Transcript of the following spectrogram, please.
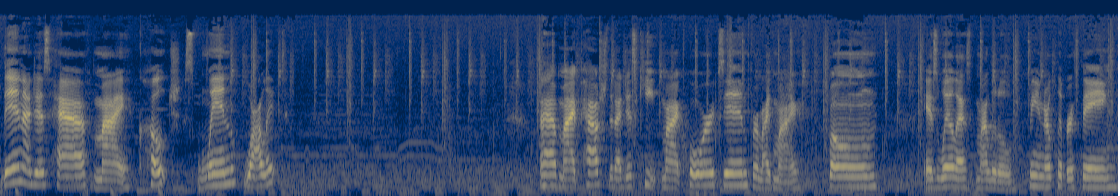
Then I just have my Coach Wyn wallet. I have my pouch that I just keep my cords in for like my phone as well as my little fingernail clipper thing.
